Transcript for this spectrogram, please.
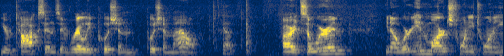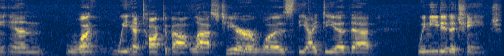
your toxins and really pushing push them out. Yep. All right, so we're in, you know, we're in March 2020, and what we had talked about last year was the idea that we needed a change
